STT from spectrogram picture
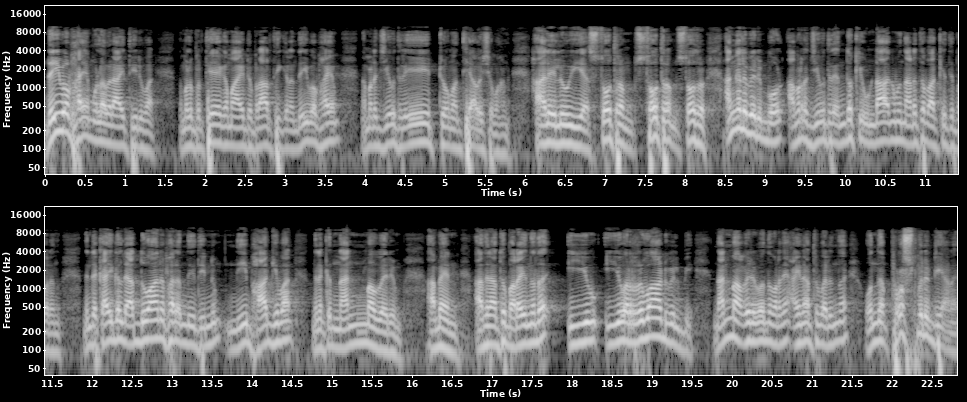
ദൈവഭയമുള്ളവരായി തീരുവാൻ നമ്മൾ പ്രത്യേകമായിട്ട് പ്രാർത്ഥിക്കണം. ദൈവഭയം നമ്മുടെ ജീവിതത്തിൽ ഏറ്റവും അത്യാവശ്യമാണ്. ഹാലലൂയ്യ സ്തോത്രം സ്തോത്രം സ്തോത്രം. അങ്ങനെ വരുമ്പോൾ അവരുടെ ജീവിതത്തിൽ എന്തൊക്കെ ഉണ്ടാകുമെന്ന് അടുത്ത വാക്യത്തിൽ പറയുന്നു. നിന്റെ കൈകളുടെ അധ്വാന ഫലം നീ തിന്നും നീ ഭാഗ്യവാൻ നിനക്ക് നന്മ വരും. അമേൻ അതിനകത്ത് പറയുന്നത് you your reward will be നന്മ വരുമെന്ന് പറഞ്ഞാൽ അതിനകത്ത് വരുന്ന ഒന്ന് പ്രോസ്പെരിറ്റിയാണ്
